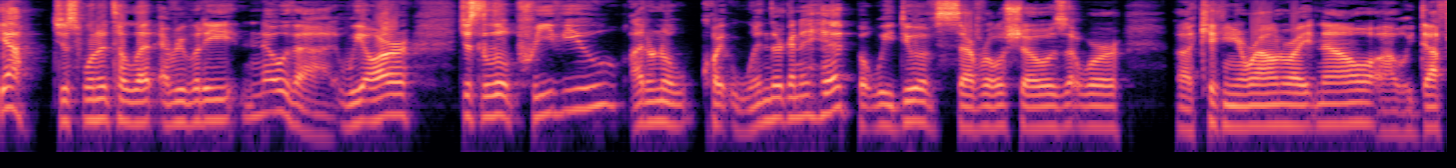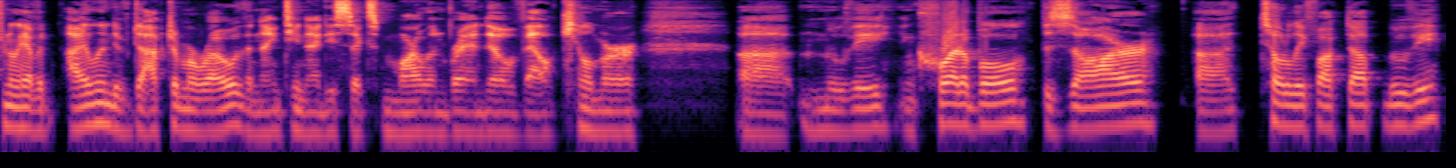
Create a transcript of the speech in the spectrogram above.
yeah, just wanted to let everybody know that we are just a little preview. I don't know quite when they're going to hit, but we do have several shows that we're uh, kicking around right now. Uh, we definitely have an Island of Dr. Moreau, the 1996 Marlon Brando, Val Kilmer uh, movie. Incredible, bizarre, uh, totally fucked up movie.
